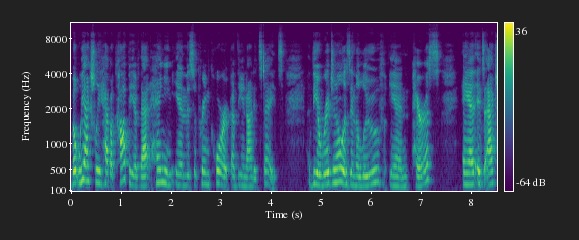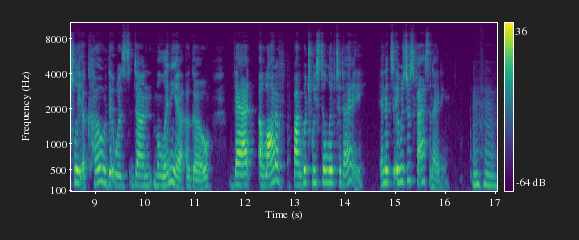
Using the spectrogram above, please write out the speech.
but we actually have a copy of that hanging in the Supreme Court of the United States. The original is in the Louvre in Paris and it's actually a code that was done millennia ago that a lot of by which we still live today. And it's it was just fascinating. Mm-hmm.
